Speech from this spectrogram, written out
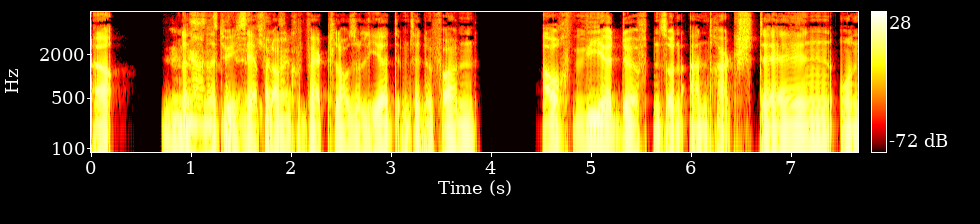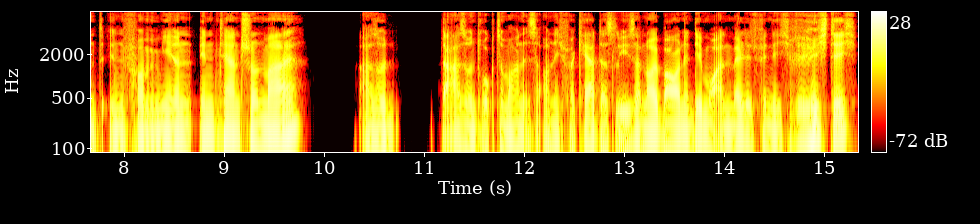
Ja, das ja, ist das natürlich sehr verklausuliert im Sinne von, auch wir dürften so einen Antrag stellen und informieren intern schon mal. Also da so einen Druck zu machen, ist auch nicht verkehrt. Dass Luisa Neubauer eine Demo anmeldet, finde ich richtig.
